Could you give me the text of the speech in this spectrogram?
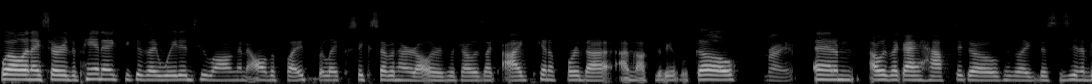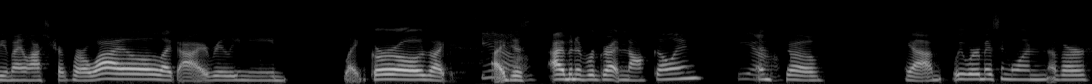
well, and I started to panic because I waited too long and all the flights were like six, seven hundred dollars, which I was like, I can't afford that. I'm not gonna be able to go. Right. And I was like, I have to go because like this is gonna be my last trip for a while. Like I really need like girls. Like I just I'm gonna regret not going. Yeah. And so yeah, we were missing one of our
